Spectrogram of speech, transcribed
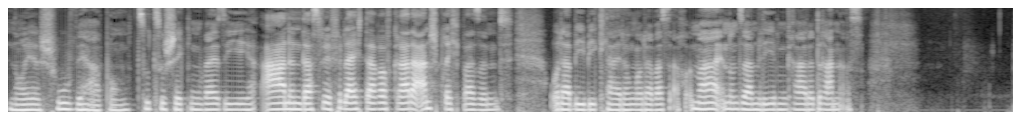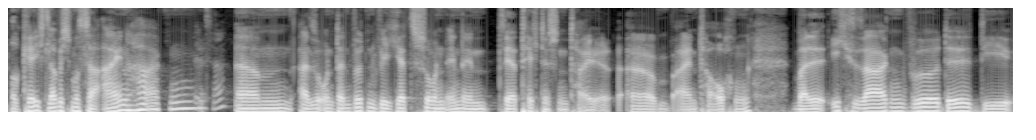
neue Schuhwerbung zuzuschicken, weil sie ahnen, dass wir vielleicht darauf gerade ansprechbar sind oder Babykleidung oder was auch immer in unserem Leben gerade dran ist. Okay, ich glaube, ich muss da einhaken. Ähm, also und dann würden wir jetzt schon in den sehr technischen Teil ähm, eintauchen, weil ich sagen würde, die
